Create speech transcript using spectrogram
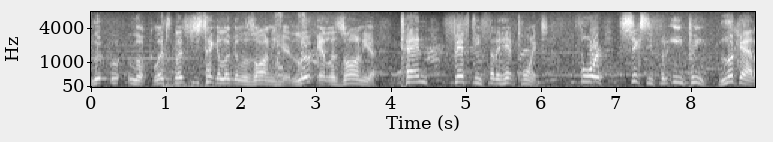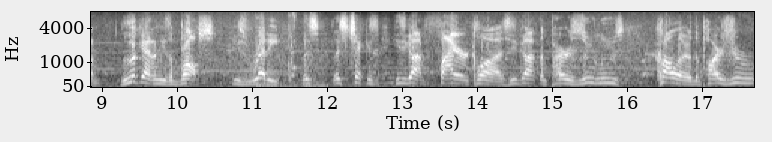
Look, look, let's let's just take a look at lasagna here. Look at lasagna. 1050 for the hit points. 460 for the EP. Look at him. Look at him. He's a boss. He's ready. Let's let's check his. He's got fire claws. He's got the Parzulu's collar. The Parzur,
